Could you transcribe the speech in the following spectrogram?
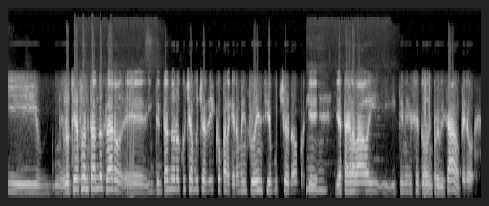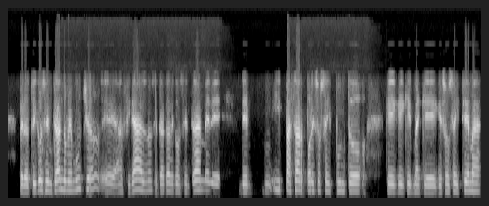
y lo estoy afrontando, claro, eh, intentando no escuchar mucho el disco para que no me influencie mucho, ¿no? Porque ya está grabado y, tiene que ser todo improvisado, pero pero estoy concentrándome mucho eh, al final, ¿no? Se trata de concentrarme, de, de ir pasar por esos seis puntos que, que, que, que, son seis temas,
